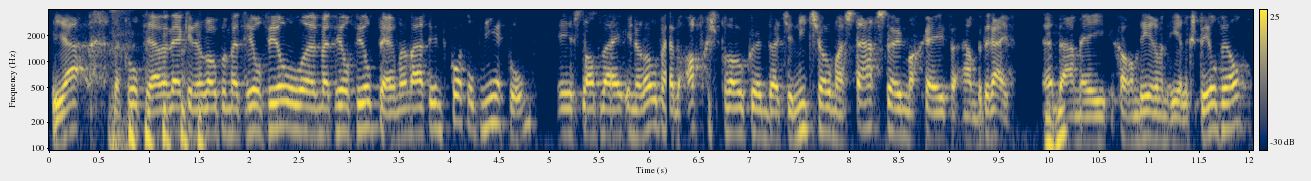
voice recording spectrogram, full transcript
Ja, dat klopt. Ja. We werken in Europa met heel, veel, uh, met heel veel termen. Waar het in het kort op neerkomt, is dat wij in Europa hebben afgesproken dat je niet zomaar staatssteun mag geven aan bedrijven. -hmm. Daarmee garanderen we een eerlijk speelveld.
